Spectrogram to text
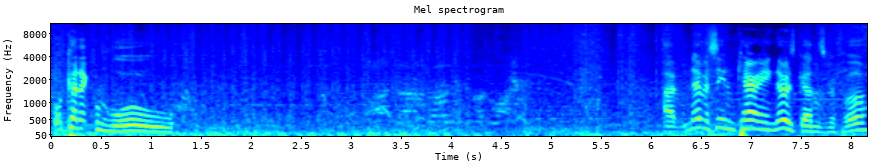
What kind of. Whoa. I've never seen him carrying those guns before.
